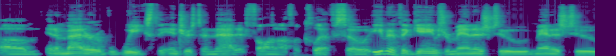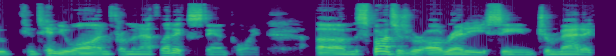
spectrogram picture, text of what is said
um, in a matter of weeks, the interest in that had fallen off a cliff. So even if the games were managed to manage to continue on from an athletics standpoint, um, the sponsors were already seeing dramatic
